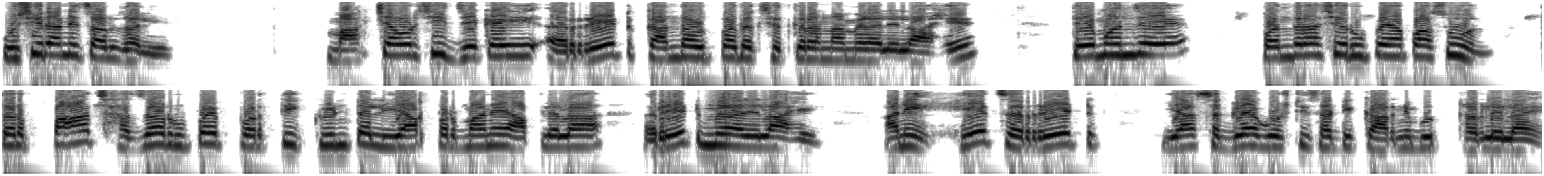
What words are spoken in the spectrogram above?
उशिराने चालू झाली आहे. मागच्या वर्षी जे काही रेट कांदा उत्पादक शेतकऱ्यांना मिळालेला आहे ते म्हणजे पंधराशे रुपयापासून तर पाच हजार रुपये प्रति क्विंटल याप्रमाणे आपल्याला रेट मिळालेला आहे. आणि हेच रेट या सगळ्या गोष्टीसाठी कारणीभूत ठरलेला आहे.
